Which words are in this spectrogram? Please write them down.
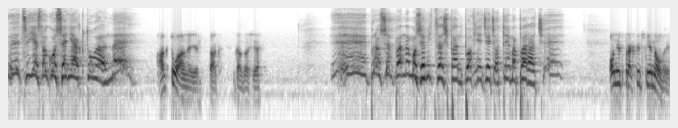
Y, Czy jest ogłoszenie aktualne? Aktualne jest, tak, zgadza się. Y, Proszę pana, może mi coś pan powiedzieć o tym aparacie? On jest praktycznie nowy.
